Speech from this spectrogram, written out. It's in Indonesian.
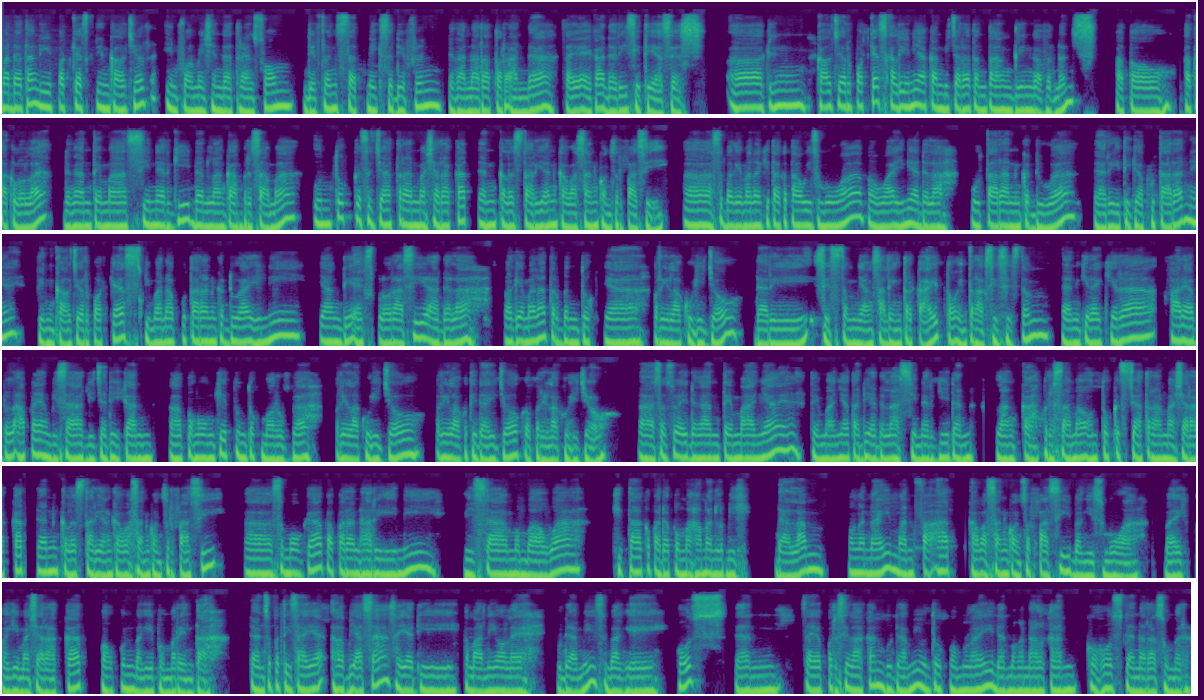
Selamat datang di podcast Green Culture, Information that Transform, Difference that Makes a Difference dengan narator Anda, saya Eka dari CTSS. Uh, Green Culture Podcast kali ini akan bicara tentang Green Governance atau tata kelola dengan tema sinergi dan langkah bersama untuk kesejahteraan masyarakat dan kelestarian kawasan konservasi. Uh, sebagaimana kita ketahui semua bahwa ini adalah putaran kedua dari tiga putaran ya Green Culture Podcast di mana putaran kedua ini yang dieksplorasi adalah bagaimana terbentuknya perilaku hijau dari sistem yang saling terkait atau interaksi sistem dan kira-kira variabel apa yang bisa dijadikan uh, pengungkit untuk merubah perilaku hijau, perilaku tidak hijau ke perilaku hijau. Nah, sesuai dengan temanya, temanya tadi adalah sinergi dan langkah bersama untuk kesejahteraan masyarakat dan kelestarian kawasan konservasi. Eh, semoga paparan hari ini bisa membawa kita kepada pemahaman lebih dalam mengenai manfaat kawasan konservasi bagi semua, baik bagi masyarakat maupun bagi pemerintah. Dan seperti saya uh, biasa, saya ditemani oleh Budami sebagai host dan saya persilahkan Budami untuk memulai dan mengenalkan co-host dan narasumber.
